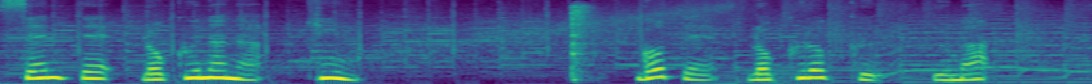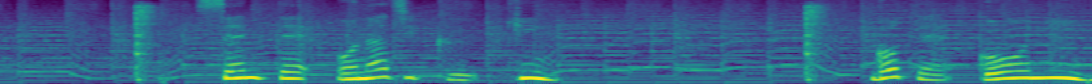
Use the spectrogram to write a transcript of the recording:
先手6七金後手6六馬。先手同じく金。後手5二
